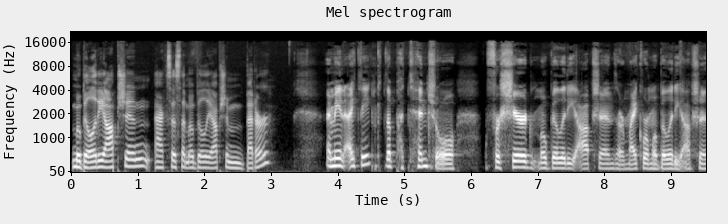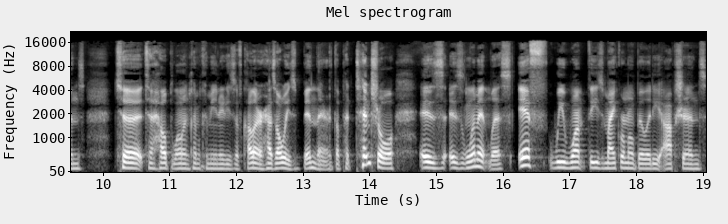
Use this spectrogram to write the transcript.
mobility option, access that mobility option better? I mean, I think the potential for shared mobility options or micro mobility options to to help low income communities of color has always been there. The potential is is limitless if we want these micro mobility options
